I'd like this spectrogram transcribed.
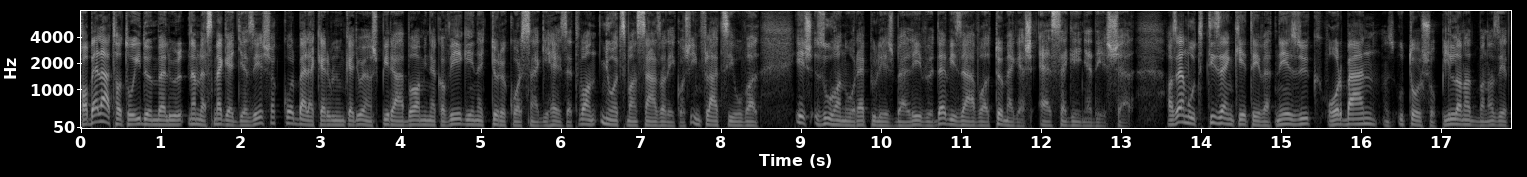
Ha belátható időn belül nem lesz megegyezés, akkor belekerülünk egy olyan spirálba, aminek a végén egy törökországi helyzet van, 80%-os inflációval és zuhanó repülésben lévő devizával, tömeges elszegényedéssel. Az elmúlt 12 évet nézzük, Orbán az utolsó pillanatban azért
